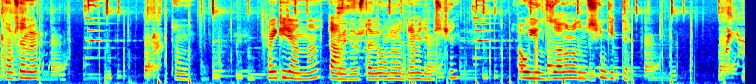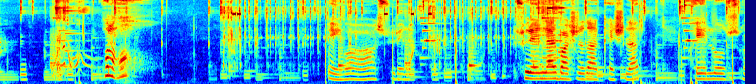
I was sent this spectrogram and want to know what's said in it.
Tamam sen öl. Tamam. Şu an iki canla devam ediyoruz. Tabii onu öldüremediğimiz için. O yıldızı alamadığımız için gitti. Ola. Eyvah süreli. Süreliler başladı arkadaşlar. Hayırlı olsun.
